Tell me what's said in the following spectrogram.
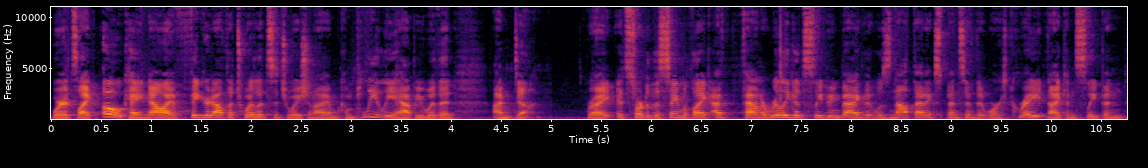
where it's like, oh, okay, now I've figured out the toilet situation. I am completely happy with it. I'm done. Right? It's sort of the same with like, I've found a really good sleeping bag that was not that expensive, that works great. I can sleep in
